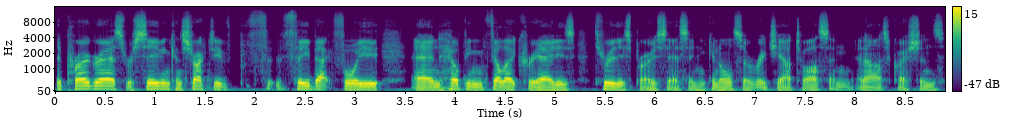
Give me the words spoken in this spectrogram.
the progress, receiving constructive f- feedback for you, and helping fellow creators through this process. And you can also reach out to us and, and ask questions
